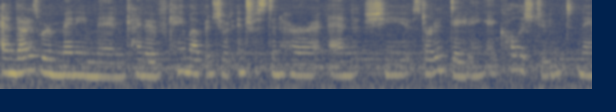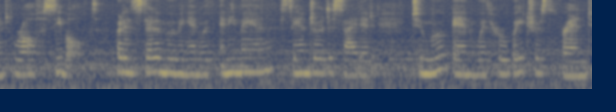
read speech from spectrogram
And that is where many men kind of came up and showed interest in her, and she started dating a college student named Rolf Siebold. But instead of moving in with any man, Sandra decided to move in with her waitress friend,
